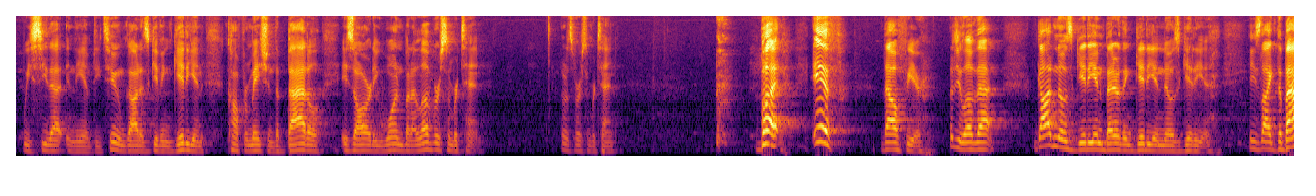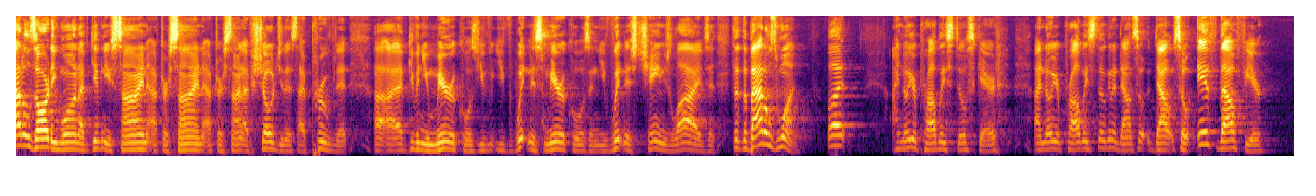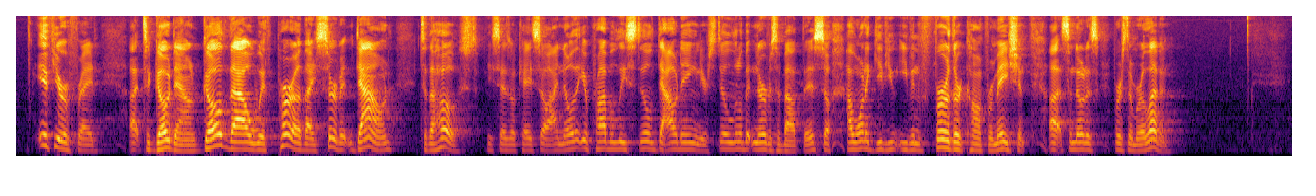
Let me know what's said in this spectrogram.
we see that in the empty tomb. God is giving Gideon confirmation. The battle is already won. But I love verse number 10. Notice verse number 10. but if thou fear, don't you love that? God knows Gideon better than Gideon knows Gideon. He's like, the battle's already won. I've given you sign after sign after sign. I've showed you this. I've proved it. Uh, I've given you miracles. You've, you've witnessed miracles and you've witnessed changed lives. And the, the battle's won. But I know you're probably still scared. I know you're probably still going to doubt. So, doubt. So if thou fear, if you're afraid, uh, to go down. Go thou with Purah, thy servant, down to the host. He says, Okay, so I know that you're probably still doubting and you're still a little bit nervous about this, so I want to give you even further confirmation. Uh, so notice verse number 11.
